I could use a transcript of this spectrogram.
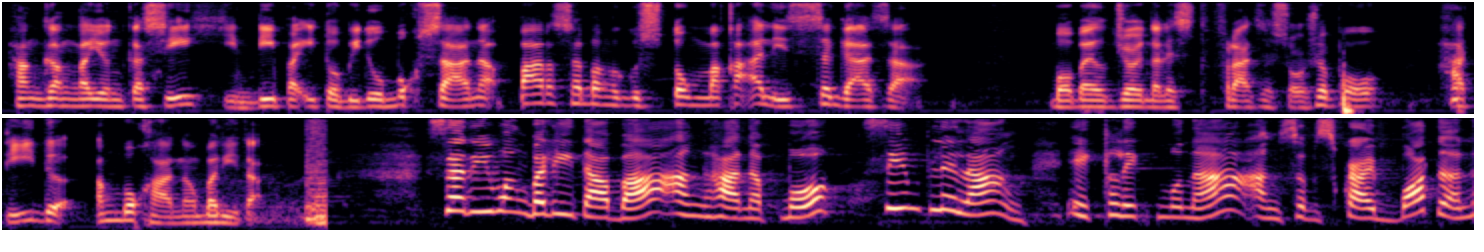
Hanggang ngayon kasi, hindi pa ito binubuksan para sa mga gustong makaalis sa Gaza. Mobile journalist Francis Orsio po, hatid ang mukha ng balita. Sariwang balita ba ang hanap mo? Simple lang. I-click mo na ang subscribe button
